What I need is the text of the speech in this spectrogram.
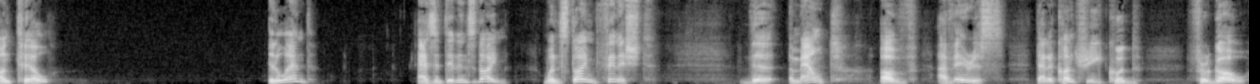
until it'll end, as it did in Sdoim. When Sdoim finished the amount of Averis that a country could forego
